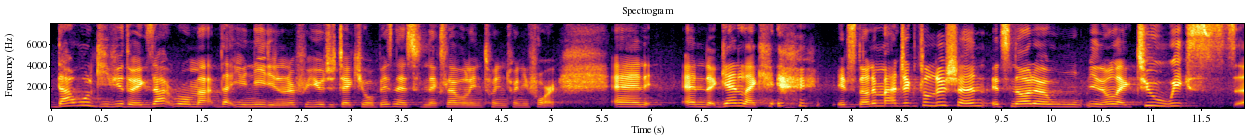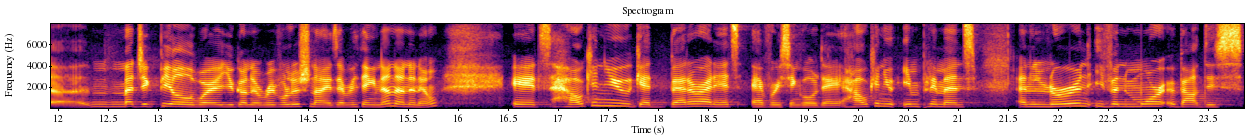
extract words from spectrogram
That will give you the exact roadmap that you need in order for you to take your business to the next level in 2024. And and again, like it's not a magic solution. It's not a you know like two weeks uh, magic pill where you're gonna revolutionize everything. No, no, no, no. It's how can you get better at it every single day? How can you implement and learn even more about this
